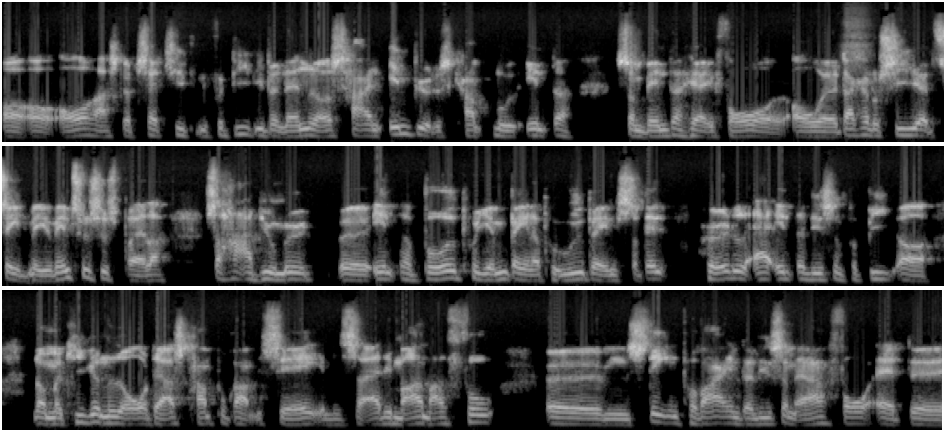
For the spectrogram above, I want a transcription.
og, og overrasker overraske at tage titlen, fordi de blandt andet også har en indbyrdes kamp mod Inter, som venter her i foråret. Og øh, der kan du sige, at set med Juventus' briller, så har de jo mødt øh, Inter både på hjemmebane og på udebane, så den hurdle er Inter ligesom forbi, og når man kigger ned over deres kampprogram i Serie jamen, så er det meget, meget få øh, sten på vejen, der ligesom er for, at, øh,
